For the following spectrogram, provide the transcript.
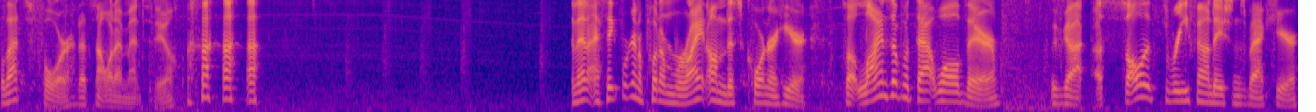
Well that's four. That's not what i meant to do and then i think we're gonna put them right on this corner here so it lines up with that wall there. We've got a solid three foundations back here.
